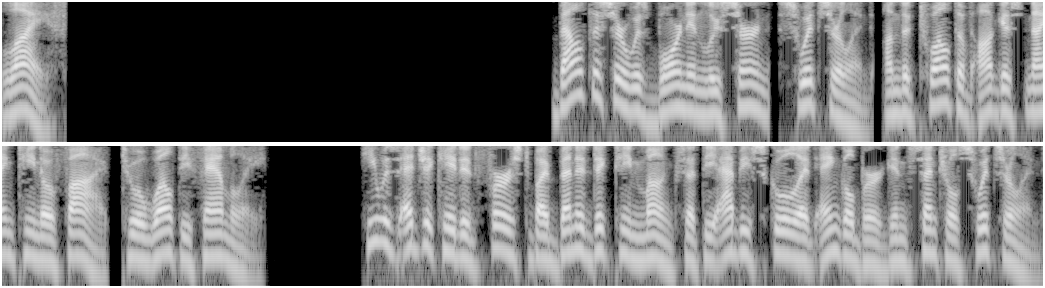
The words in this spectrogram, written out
Life Balthasar was born in Lucerne, Switzerland, on 12 August 1905, to a wealthy family. He was educated first by Benedictine monks at the Abbey School at Engelberg in central Switzerland.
